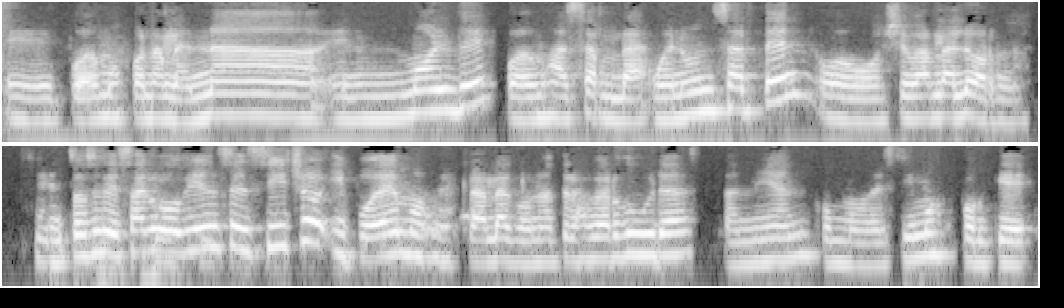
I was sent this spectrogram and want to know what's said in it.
eh, podemos ponerla en, una- en un molde, podemos hacerla o en un sartén o llevarla al horno. Entonces es algo bien sencillo y podemos mezclarla con otras verduras también, como decimos, porque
